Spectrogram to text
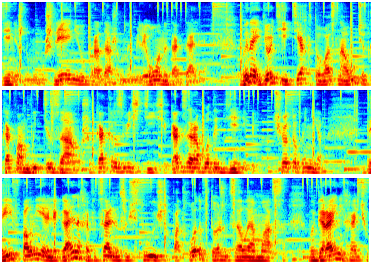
денежному мышлению, продажам на миллион и так далее. Вы найдете и тех, кто вас научит, как вам выйти замуж, и как развестись, и как заработать денег, и чего только нет. Да и вполне легальных, официально существующих подходов тоже целая масса. Выбирай не хочу.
